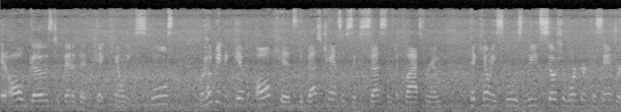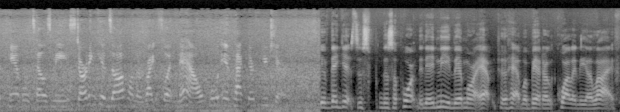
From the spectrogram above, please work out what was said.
It all goes to benefit Pitt County schools. We're hoping to give all kids the best chance of success in the classroom. Pitt County Schools lead social worker Cassandra Campbell tells me starting kids off on the right foot now will impact their future. If they get the support that they need, they're more apt to have a better quality of life.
